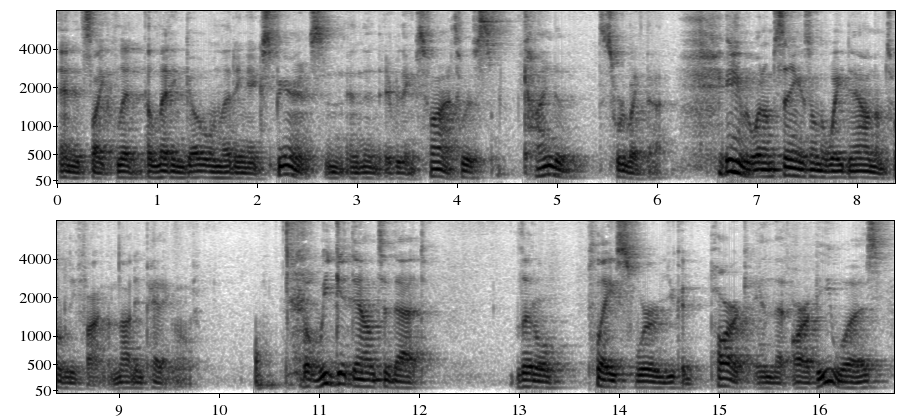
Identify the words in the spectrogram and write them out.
And it's like let the letting go and letting experience and, and then everything's fine. So it's kind of sort of like that. Anyway what i'm saying is on the way down i'm totally fine. I'm not in panic mode. But we get down to that little place where you could park and that rv was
